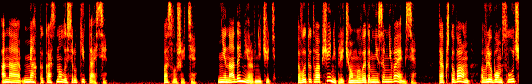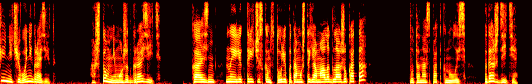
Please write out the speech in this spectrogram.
Она мягко коснулась руки Таси. «Послушайте, не надо нервничать. Вы тут вообще ни при чем, мы в этом не сомневаемся. Так что вам в любом случае ничего не грозит». «А что мне может грозить? Казнь на электрическом стуле, потому что я мало глажу кота?» Тут она споткнулась. «Подождите,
